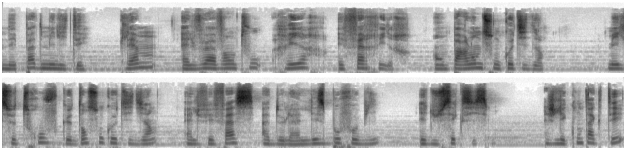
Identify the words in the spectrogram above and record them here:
n'est pas de militer. Clem, elle veut avant tout rire et faire rire, en parlant de son quotidien. Mais il se trouve que dans son quotidien, elle fait face à de la lesbophobie et du sexisme. Je l'ai contactée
